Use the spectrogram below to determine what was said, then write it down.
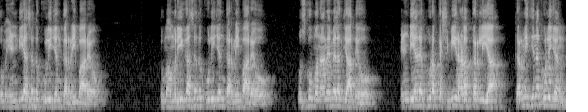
तुम इंडिया से तो खुली जंग कर नहीं पा रहे हो। तुम अमेरिका से तो खुली जंग कर नहीं पा रहे हो। उसको मनाने में लग जाते हो। इंडिया ने पूरा कश्मीर हड़प कर लिया। करनी थी ना खुली जंग।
